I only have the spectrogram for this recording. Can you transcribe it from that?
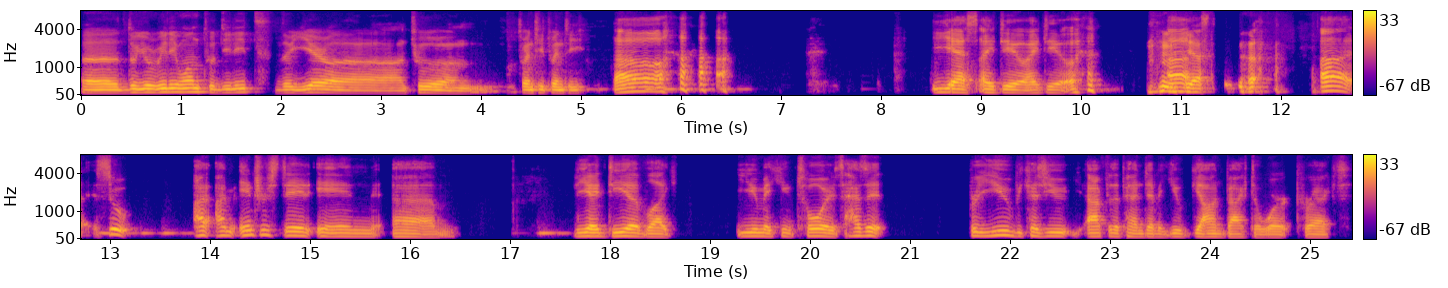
Uh, do you really want to delete the year uh, to um, 2020? Oh. yes, I do. I do. Uh, yes. Uh, so I, I'm interested in um, the idea of like you making toys. Has it for you because you after the pandemic you've gone back to work, correct?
